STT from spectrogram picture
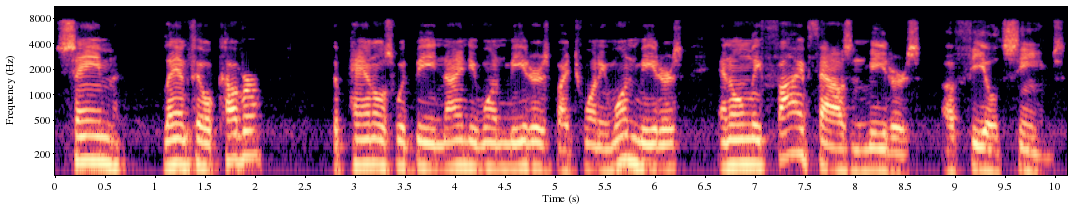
same landfill cover, the panels would be 91 meters by 21 meters and only 5,000 meters of field seams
